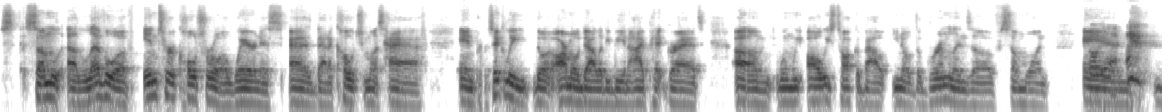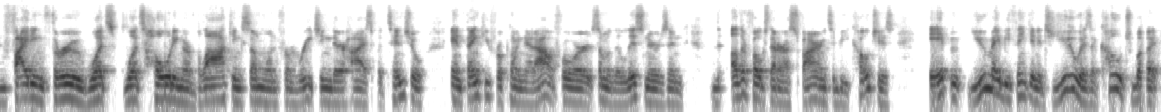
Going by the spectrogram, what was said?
some a level of intercultural awareness as that a coach must have. And particularly the our modality being iPEC grads um, when we always talk about you know the gremlins of someone and oh, yeah. fighting through what's what's holding or blocking someone from reaching their highest potential and thank you for pointing that out for some of the listeners and the other folks that are aspiring to be coaches it you may be thinking it's you as a coach but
